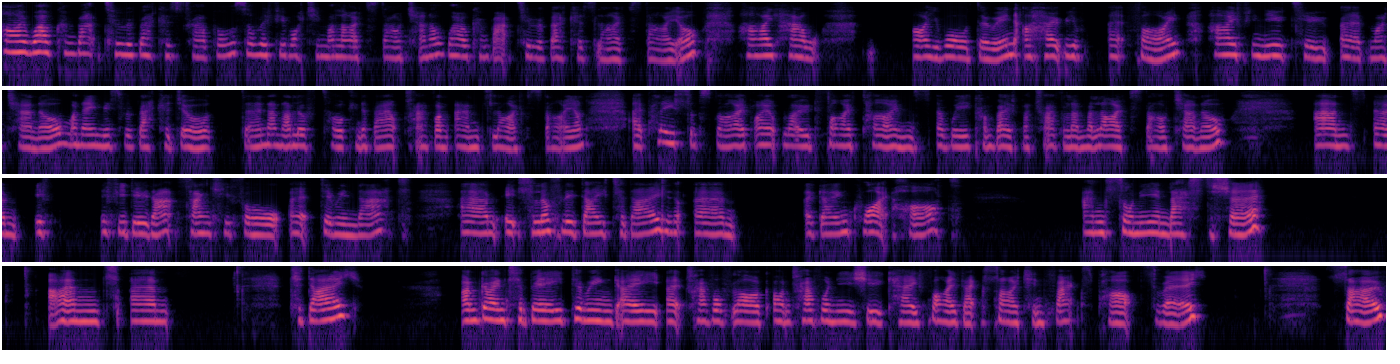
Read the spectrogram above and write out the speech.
Hi, welcome back to Rebecca's Travels, or if you're watching my lifestyle channel, welcome back to Rebecca's Lifestyle. Hi, how are you all doing? I hope you're uh, fine. Hi, if you're new to uh, my channel, my name is Rebecca Jordan and I love talking about travel and lifestyle. Uh, please subscribe. I upload five times a week on both my travel and my lifestyle channel. And um, if if you do that thank you for uh, doing that. Um, it's a lovely day today um, again quite hot and sunny in Leicestershire. And um, today I'm going to be doing a, a, travel vlog on Travel News UK 5 Exciting Facts Part 3 so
